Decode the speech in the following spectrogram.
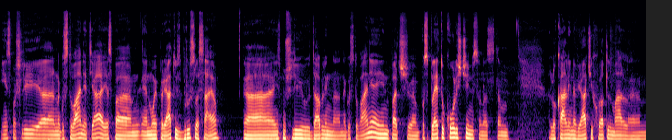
In smo šli uh, na gostovanje tja, jaz pa mm, en moj prijatelj iz Brusla, Sajo. Uh, in smo šli v Dublin na, na gostovanje, in pač um, po spletu okoliščin so nas tam lokalni navijači hoteli malo um,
